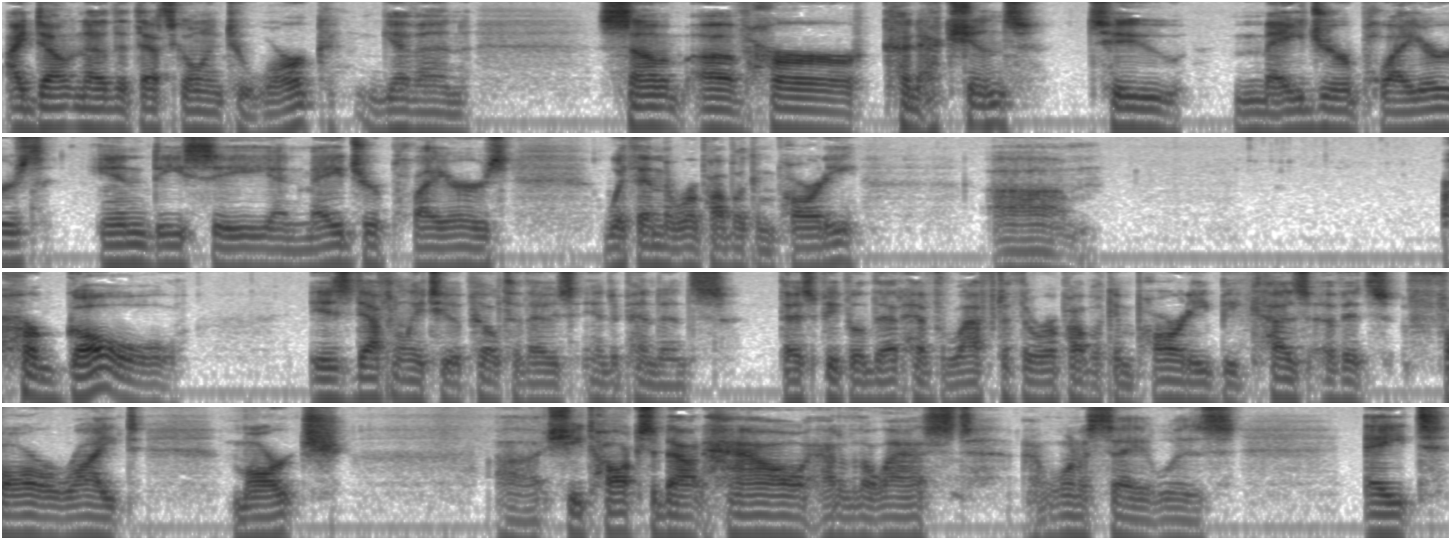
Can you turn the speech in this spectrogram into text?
I don't know that that's going to work given some of her connections to major players in DC and major players within the Republican Party. Um, her goal is definitely to appeal to those independents, those people that have left the Republican Party because of its far right march. Uh, she talks about how, out of the last, I want to say it was eight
